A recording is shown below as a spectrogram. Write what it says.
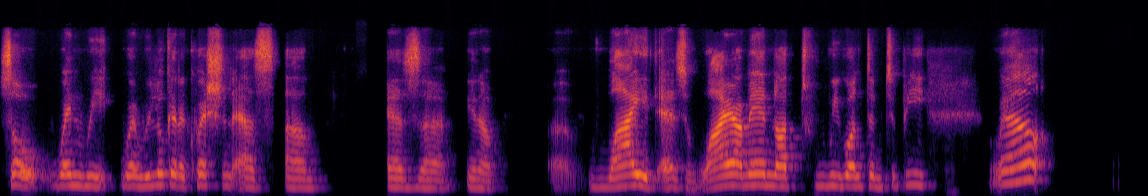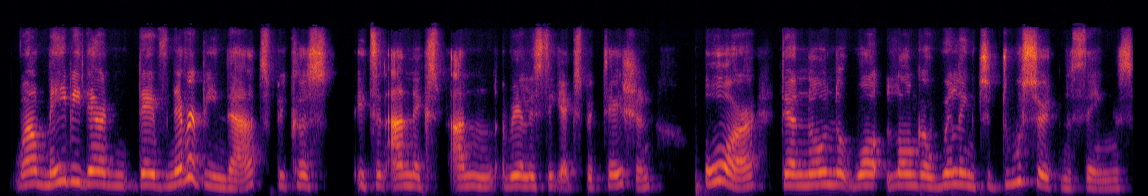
So when we when we look at a question as um, as uh, you know uh, wide as why are men not who we want them to be. Well well maybe they're they've never been that because it's an unex- unrealistic expectation or they're no, no longer willing to do certain things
